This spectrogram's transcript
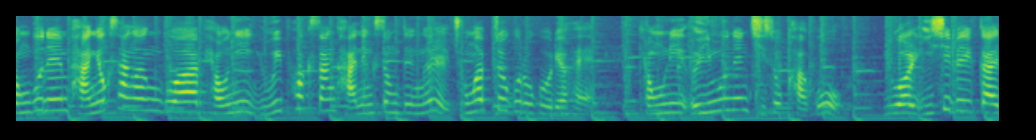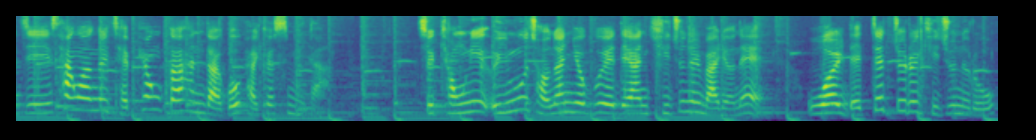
정부는 방역 상황과 변이 유입 확산 가능성 등을 종합적으로 고려해 격리 의무는 지속하고 6월 20일까지 상황을 재평가한다고 밝혔습니다. 즉 격리 의무 전환 여부에 대한 기준을 마련해 5월 넷째 주를 기준으로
